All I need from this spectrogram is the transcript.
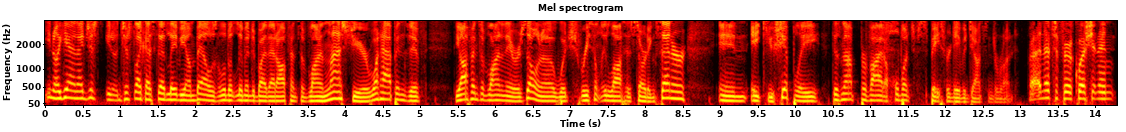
You know, again, I just you know just like I said, Le'Veon Bell was a little bit limited by that offensive line last year. What happens if the offensive line in Arizona, which recently lost his starting center in AQ Shipley, does not provide a whole bunch of space for David Johnson to run. And that's a fair question. And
